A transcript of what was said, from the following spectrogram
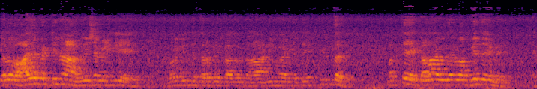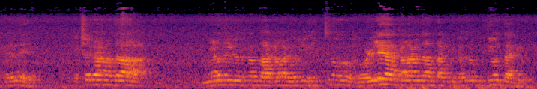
ಕೆಲವು ಆಯಕಟ್ಟಿನ ದೇಶಗಳಿಗೆ ಹೊರಗಿಂದ ತರಬೇಕಾದಂತಹ ಅನಿವಾರ್ಯತೆ ಇರ್ತದೆ. ಮತ್ತು ಕಲಾವಿದರ ಲಭ್ಯತೆಯ ಮೇಲೆ ಯಾಕೆಂದರೆ ಯಕ್ಷಗಾನದ ಮೇಳದಲ್ಲಿರತಕ್ಕಂತಹ ಕಲಾವಿದರಲ್ಲಿ ಹೆಚ್ಚಿನವರು ಒಳ್ಳೆಯ ಕಲಾವಿದ ಅಂತ ಆಗಬೇಕಾದ್ರೆ ಬುದ್ಧಿವಂತ ಆಗಿರಬೇಕು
